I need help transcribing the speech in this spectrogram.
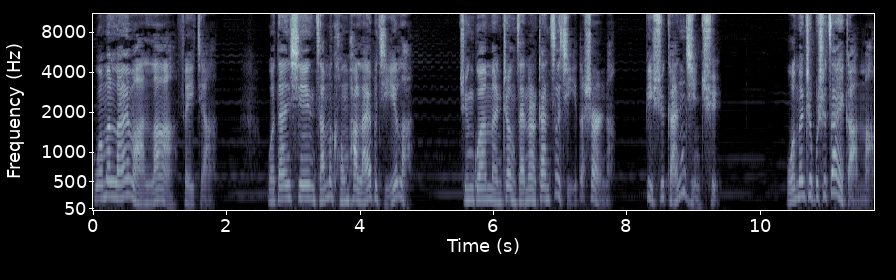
我们来晚了，飞将。我担心咱们恐怕来不及了。军官们正在那儿干自己的事儿呢，必须赶紧去。我们这不是在赶吗？”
